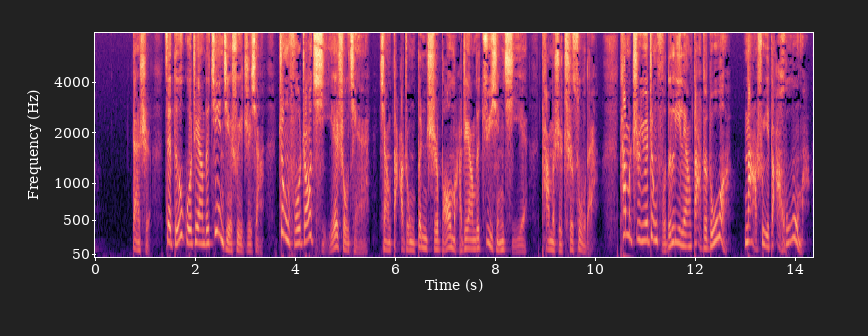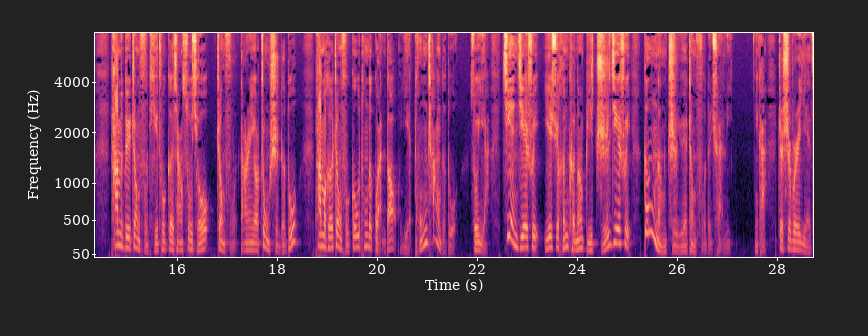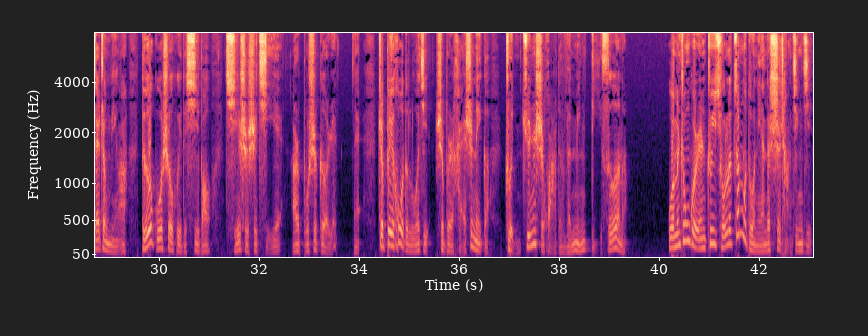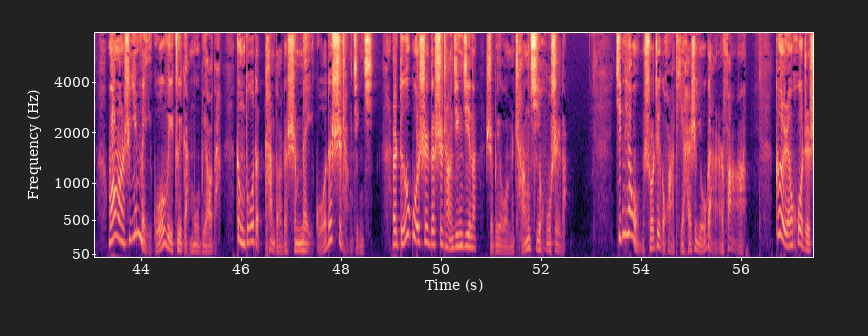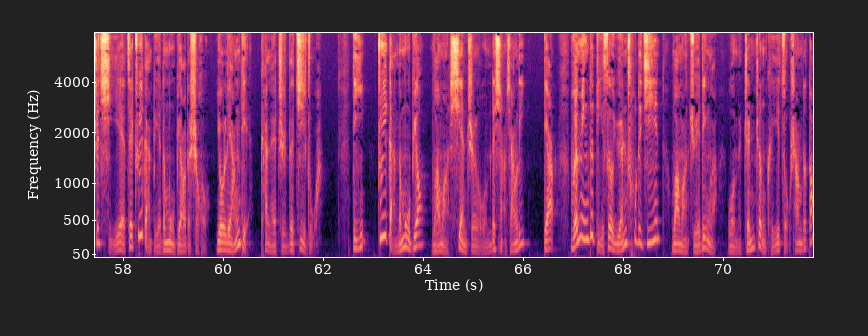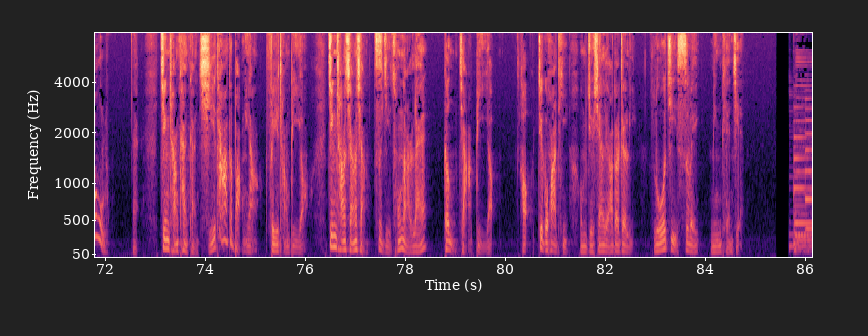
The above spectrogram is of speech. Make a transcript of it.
但是在德国这样的间接税之下，政府找企业收钱，像大众、奔驰、宝马这样的巨型企业，他们是吃素的呀。他们制约政府的力量大得多啊，纳税大户嘛。他们对政府提出各项诉求，政府当然要重视得多。他们和政府沟通的管道也通畅得多。所以啊，间接税也许很可能比直接税更能制约政府的权利。你看，这是不是也在证明啊，德国社会的细胞其实是企业，而不是个人？哎，这背后的逻辑是不是还是那个准军事化的文明底色呢？我们中国人追求了这么多年的市场经济，往往是以美国为追赶目标的，更多的看到的是美国的市场经济。而德国式的市场经济呢，是被我们长期忽视的。今天我们说这个话题还是有感而发啊。个人或者是企业在追赶别的目标的时候，有两点看来值得记住啊。第一，追赶的目标往往限制了我们的想象力；第二，文明的底色、原初的基因，往往决定了我们真正可以走上的道路。哎，经常看看其他的榜样非常必要，经常想想自己从哪儿来。更加必要。好，这个话题我们就先聊到这里。逻辑思维，明天见。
